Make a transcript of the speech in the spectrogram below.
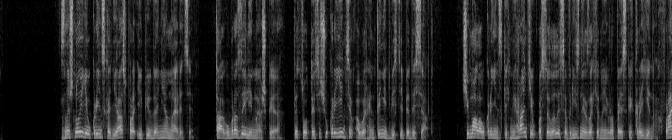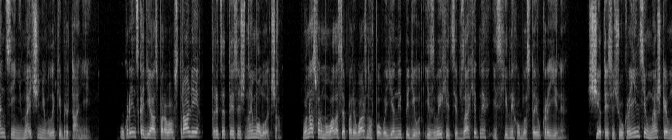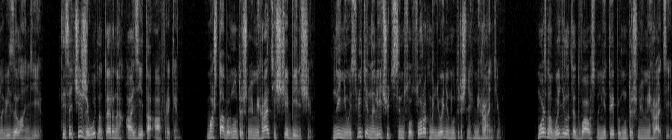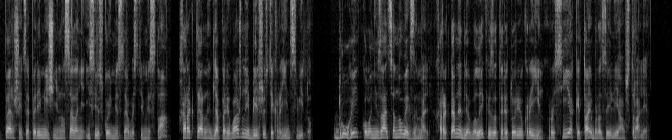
Значною є українська діаспора і в Південній Америці. Так, у Бразилії мешкає 500 тисяч українців, а в Аргентині 250. Чимало українських мігрантів оселилися в різних західноєвропейських країнах Франції, Німеччині, Великій Британії. Українська діаспора в Австралії 30 тисяч наймолодша. Вона сформувалася переважно в повоєнний період із вихідців західних і східних областей України. Ще тисячу українців мешкає в Новій Зеландії. Тисячі живуть на теренах Азії та Африки. Масштаби внутрішньої міграції ще більші. Нині у світі налічують 740 мільйонів внутрішніх мігрантів. Можна виділити два основні типи внутрішньої міграції. Перший це переміщення населення із сільської місцевості в міста, характерний для переважної більшості країн світу. Другий колонізація нових земель, характерний для великих за територію країн Росія, Китай, Бразилія, Австралія.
